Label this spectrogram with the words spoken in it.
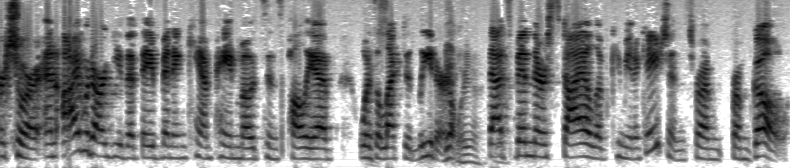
For sure. And I would argue that they've been in campaign mode since Poilievre was elected leader. Oh, yeah, That's been their style of communications from, from go.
